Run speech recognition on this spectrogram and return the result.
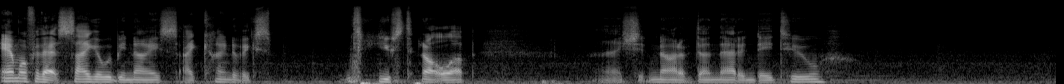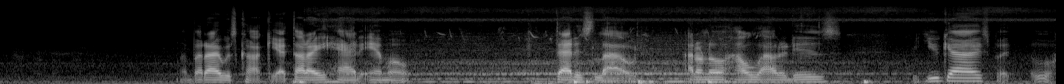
ammo for that Saiga would be nice. I kind of used it all up. I should not have done that in day two. But I was cocky. I thought I had ammo. That is loud. I don't know how loud it is for you guys, but ugh.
